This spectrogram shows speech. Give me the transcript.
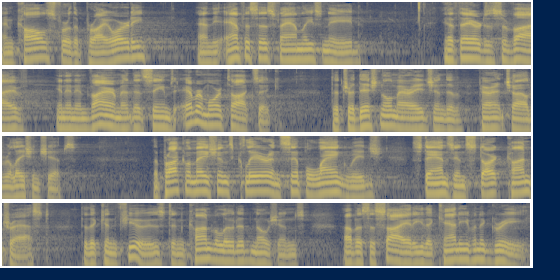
and calls for the priority and the emphasis families need if they are to survive in an environment that seems ever more toxic to traditional marriage and to parent child relationships. The proclamation's clear and simple language stands in stark contrast to the confused and convoluted notions of a society that can't even agree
